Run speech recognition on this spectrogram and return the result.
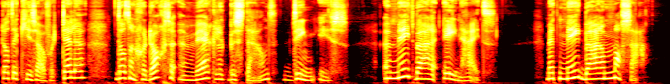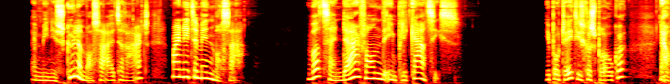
dat ik je zou vertellen dat een gedachte een werkelijk bestaand ding is, een meetbare eenheid, met meetbare massa. Een minuscule massa uiteraard, maar niettemin massa. Wat zijn daarvan de implicaties? Hypothetisch gesproken, nou,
